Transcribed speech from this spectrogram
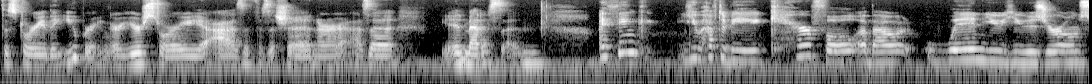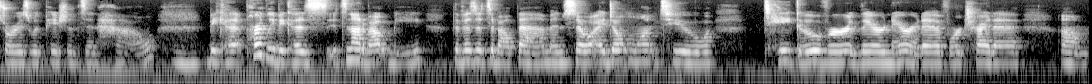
the story that you bring or your story as a physician or as a in medicine? I think you have to be careful about when you use your own stories with patients and how mm-hmm. because partly because it's not about me. The visit's about them. And so i don't want to take over their narrative or try to um,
